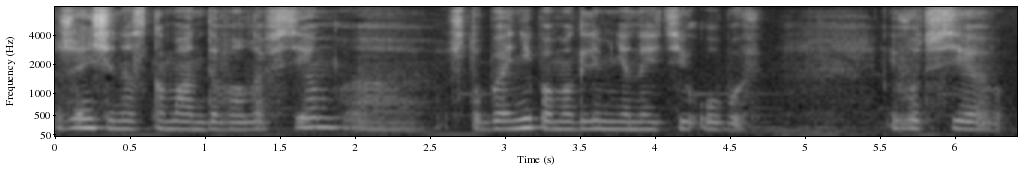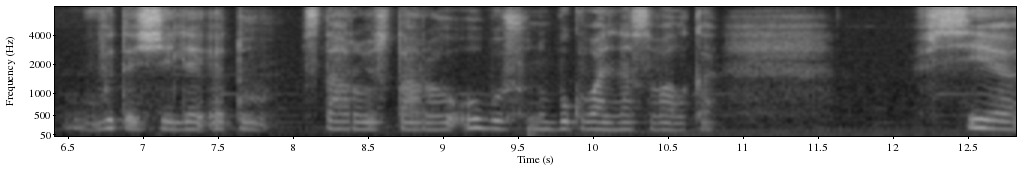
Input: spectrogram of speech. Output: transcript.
Женщина скомандовала всем, а, чтобы они помогли мне найти обувь. И вот все вытащили эту старую-старую обувь, ну буквально свалка. Все,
